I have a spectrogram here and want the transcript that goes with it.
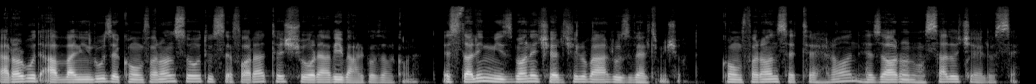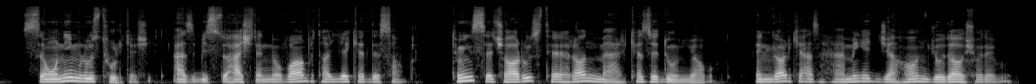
قرار بود اولین روز کنفرانس رو تو سفارت شوروی برگزار کنه. استالین میزبان چرچیل و روزولت می‌شد. کنفرانس تهران 1943 سه. و نیم روز طول کشید. از 28 نوامبر تا یک دسامبر. تو این سه چهار روز تهران مرکز دنیا بود. انگار که از همه جهان جدا شده بود.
